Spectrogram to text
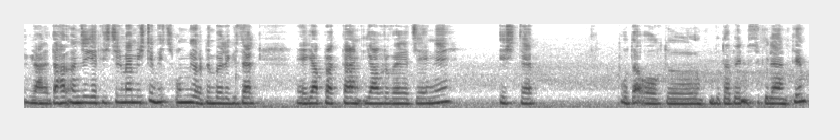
yani daha önce yetiştirmemiştim. Hiç ummuyordum böyle güzel e, yapraktan yavru vereceğini. İşte bu da oldu. Bu da benim sükülentim.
